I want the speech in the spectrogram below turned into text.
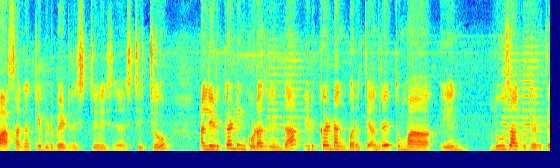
ಪಾಸಾಗೋಕ್ಕೆ ಬಿಡಬೇಡ್ರಿ ಸ್ಟಿ, ಸ್ಟಿಚ್ಚು. ಅಲ್ಲಿ ಹಿಡ್ಕೊಂಡು ಹಿಂಗೆ ಕೊಡೋದ್ರಿಂದ ಹಿಡ್ಕೊಂಡಂಗೆ ಬರುತ್ತೆ. ಅಂದರೆ ತುಂಬ ಏನು ಲೂಸ್ ಆಗಿಬಿಟ್ಟಿರುತ್ತೆ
